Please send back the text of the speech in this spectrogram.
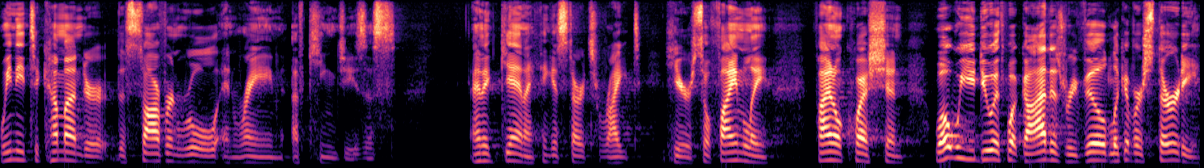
we need to come under the sovereign rule and reign of King Jesus. And again, I think it starts right here. So, finally, final question What will you do with what God has revealed? Look at verse 30.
